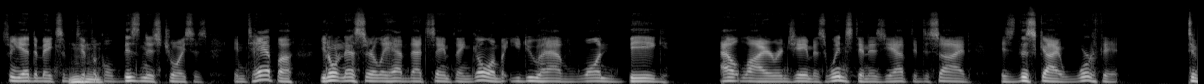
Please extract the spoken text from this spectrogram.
so you had to make some Mhm. difficult business choices. In Tampa, you don't necessarily have that same thing going, but you do have one big outlier in Jameis Winston is you have to decide is this guy worth it to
